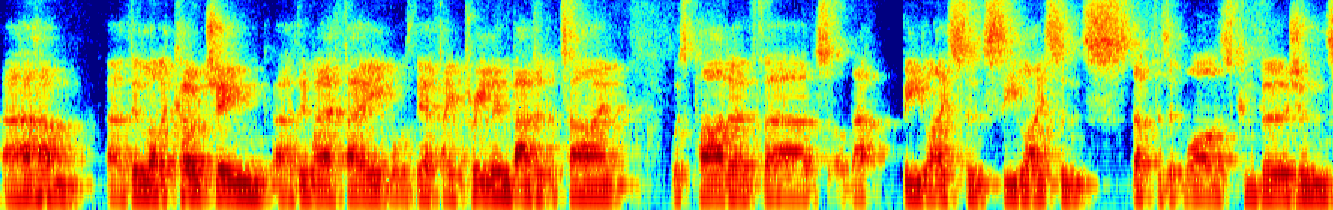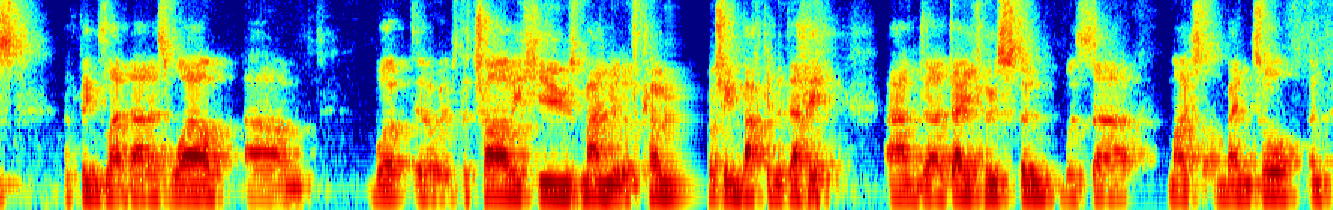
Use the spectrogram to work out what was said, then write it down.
Um, uh, did a lot of coaching, uh, did my FA, what was the FA prelim badge at the time, was part of uh, sort of that B license, C license stuff as it was, conversions and things like that as well. Um, worked, it was the Charlie Hughes manual of coaching back in the day. And uh, Dave Houston was uh, my sort of mentor. And,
